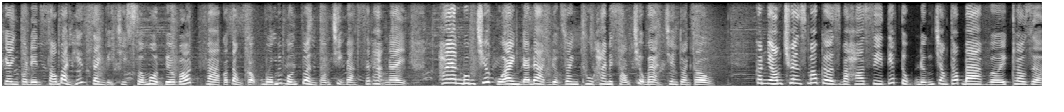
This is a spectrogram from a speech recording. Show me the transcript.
khi anh có đến 6 bản hit giành vị trí số 1 Billboard và có tổng cộng 44 tuần thống trị bảng xếp hạng này. Hai album trước của anh đã đạt được doanh thu 26 triệu bản trên toàn cầu. Còn nhóm Chainsmokers và Halsey tiếp tục đứng trong top 3 với Closer.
